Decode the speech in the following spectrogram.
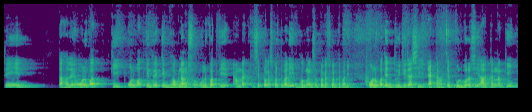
তিন। তাহলে অনুপাত কি? অনুপাত কিন্তু একটি ভগ্নাংশ। অনুপাত কি আমরা কিসে প্রকাশ করতে পারি? ভগ্নাংশ প্রকাশ করতে পারি। অনুপাতের দুইটি রাশি, একটা হচ্ছে পূর্ব রাশি, আরেকটার নাম কি?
